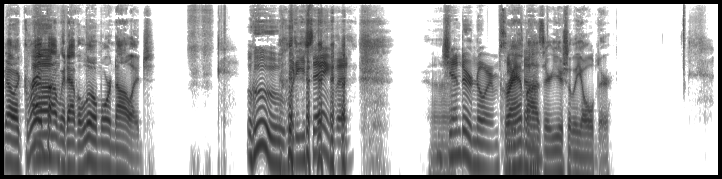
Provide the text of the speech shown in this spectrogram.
no, a grandpa Um, would have a little more knowledge. Ooh, what are you saying about Uh, gender norms? grandmas are usually older.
